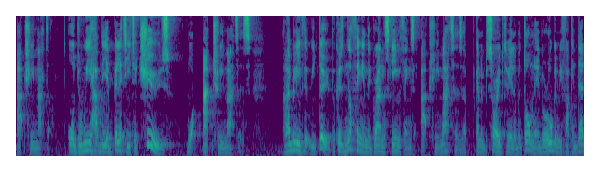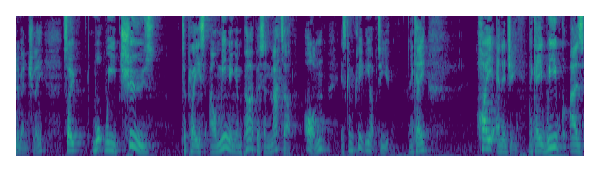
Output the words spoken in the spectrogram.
actually matter? Or do we have the ability to choose what actually matters? And I believe that we do because nothing in the grand scheme of things actually matters. I'm going to be sorry to be a little bit dormant here, but we're all going to be fucking dead eventually. So, what we choose to place our meaning and purpose and matter on is completely up to you. Okay? High energy. Okay? We, as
